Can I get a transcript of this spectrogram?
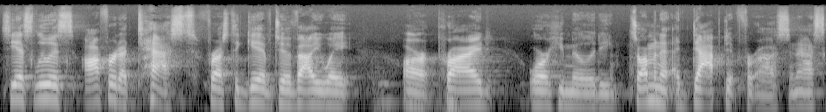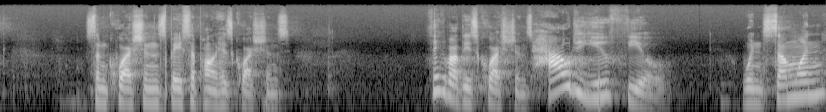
C.S. Lewis offered a test for us to give to evaluate our pride or humility. So I'm going to adapt it for us and ask some questions based upon his questions. Think about these questions. How do you feel when someone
